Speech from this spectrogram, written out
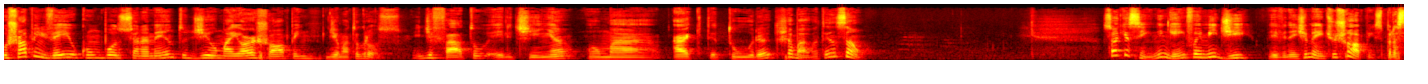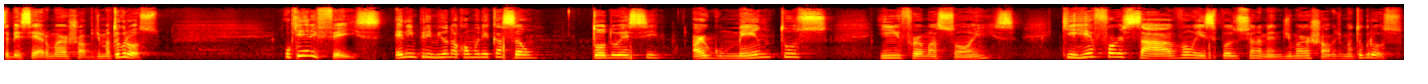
O shopping veio com um posicionamento de o maior shopping de Mato Grosso. E de fato, ele tinha uma arquitetura que chamava atenção. Só que assim, ninguém foi medir, evidentemente, os shoppings para saber se era o maior shopping de Mato Grosso. O que ele fez? Ele imprimiu na comunicação todo esse argumentos e informações que reforçavam esse posicionamento de maior shopping de Mato Grosso.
